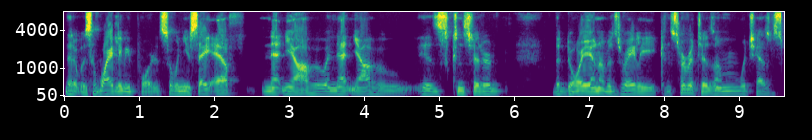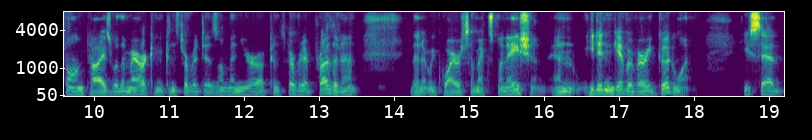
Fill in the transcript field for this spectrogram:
that it was widely reported. So when you say F Netanyahu, and Netanyahu is considered the doyen of Israeli conservatism, which has strong ties with American conservatism, and you're a conservative president, then it requires some explanation. And he didn't give a very good one. He said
